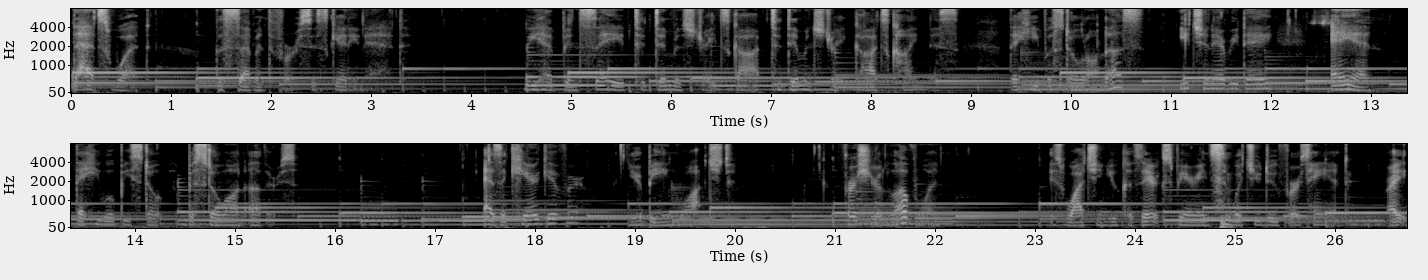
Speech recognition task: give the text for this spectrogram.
That's what the seventh verse is getting at. We have been saved to demonstrate God, to demonstrate God's kindness that He bestowed on us each and every day, and that He will bestow, bestow on others. As a caregiver, you're being watched. First, your loved one is watching you because they're experiencing what you do firsthand, right?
